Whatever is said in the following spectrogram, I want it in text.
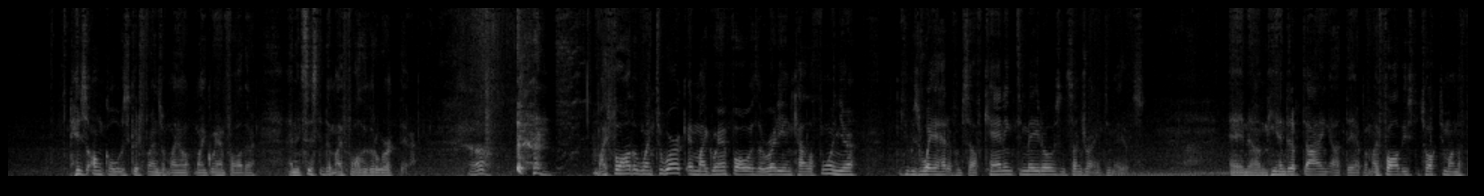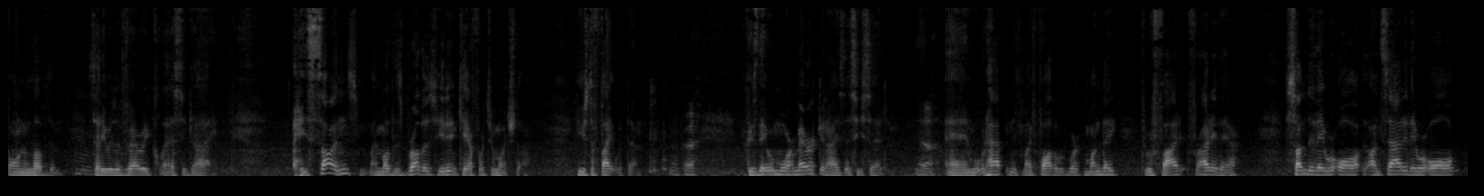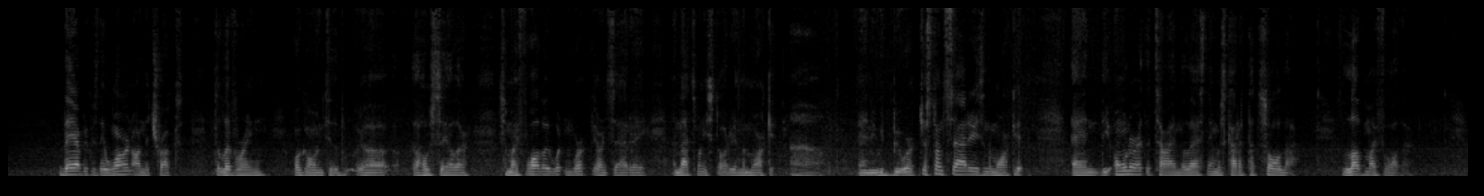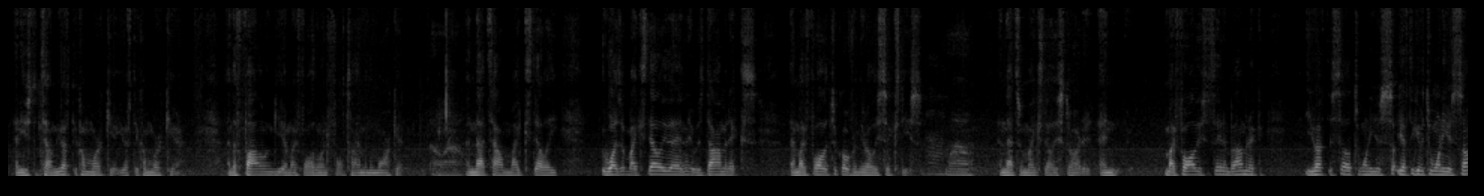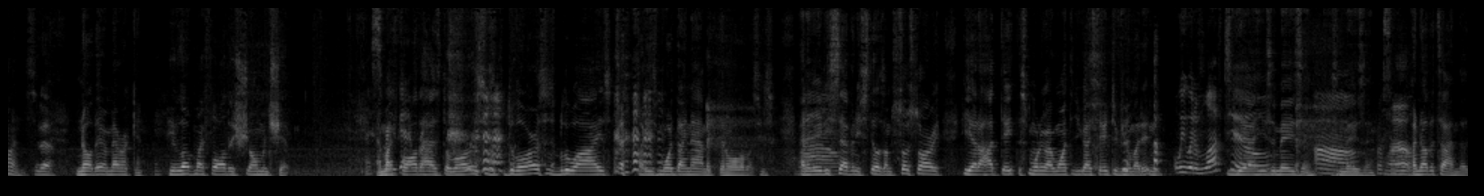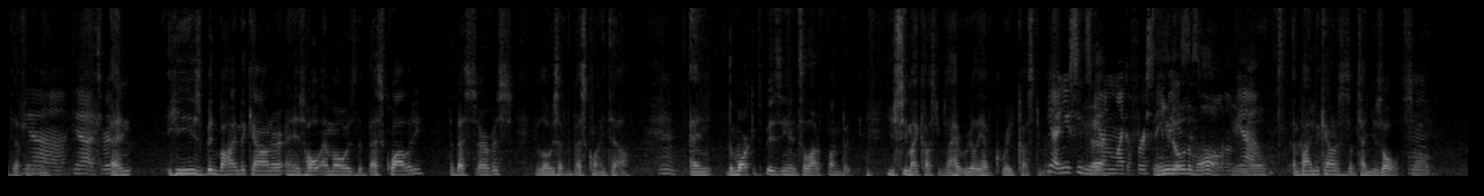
his uncle was good friends with my, my grandfather and insisted that my father go to work there. Oh. my father went to work, and my grandfather was already in California. He was way ahead of himself, canning tomatoes and sun drying tomatoes. And um, he ended up dying out there. But my father used to talk to him on the phone and loved him. Said he was a very classy guy. His sons, my mother's brothers, he didn't care for too much though. He used to fight with them Okay. because they were more Americanized, as he said. Yeah. And what would happen is my father would work Monday through Friday, Friday there. Sunday they were all on Saturday they were all there because they weren't on the trucks delivering or going to the, uh, the wholesaler. So my father wouldn't work there on Saturday, and that's when he started in the market. And he would be work just on Saturdays in the market. And the owner at the time, the last name was Caratazzola, loved my father. And he used to tell him, You have to come work here. You have to come work here. And the following year, my father went full time in the market. Oh wow. And that's how Mike's Deli, it wasn't Mike's Deli then, it was Dominic's. And my father took over in the early 60s. Wow. And that's when Mike's Deli started. And my father used to say to him, Dominic, you have to sell it to one of your, so- you have to give it to one of your sons. Yeah. No, they're American. He loved my father's showmanship. And my father has Dolores' Dolores's blue eyes, but he's more dynamic than all of us. He's and at 87 he still is. I'm so sorry. He had a hot date this morning. I wanted you guys to interview him. I didn't. We would have loved to. Yeah, he's amazing. he's amazing. Wow. Another time though, definitely. Yeah, yeah, terrific. And he's been behind the counter, and his whole mo is the best quality, the best service. You'll always have the best clientele. Mm. And the market's busy and it's a lot of fun, but you see my customers. I really have great customers. yeah, and you seem to Yeah. be on like a first And name you know them all all. of them. You yeah. know. I'm behind the counter since I'm 10 years old. So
